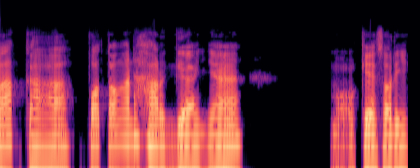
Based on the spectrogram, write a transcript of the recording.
Maka potongan harganya, oke okay, sorry,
